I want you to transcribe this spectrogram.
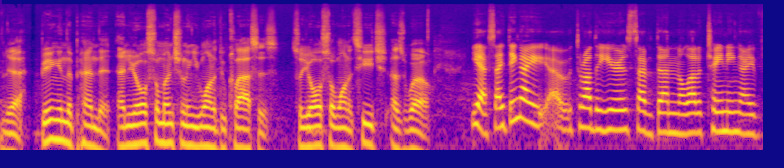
Yeah. Being independent. And you're also mentioning you want to do classes. So you also want to teach as well. Yes, I think I uh, throughout the years I've done a lot of training. I've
